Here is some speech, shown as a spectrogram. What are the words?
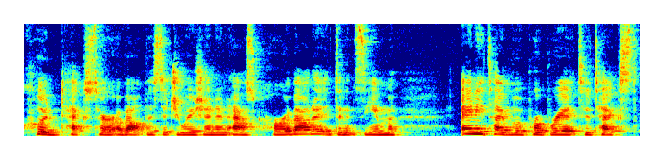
could text her about this situation and ask her about it. It didn't seem any type of appropriate to text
